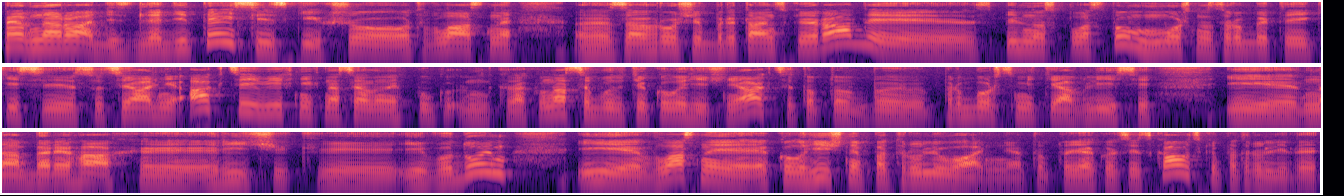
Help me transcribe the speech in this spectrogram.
Певна радість для дітей сільських, що от власне е, за гроші британської ради спільно з пластом можна зробити якісь е, соціальні акції в їхніх населених пунктах. У нас це будуть екологічні акції, тобто прибор сміття в лісі і на берегах е, річок і водойм, і власне екологічне патрулювання. Тобто, як оці скаутські патрулі,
